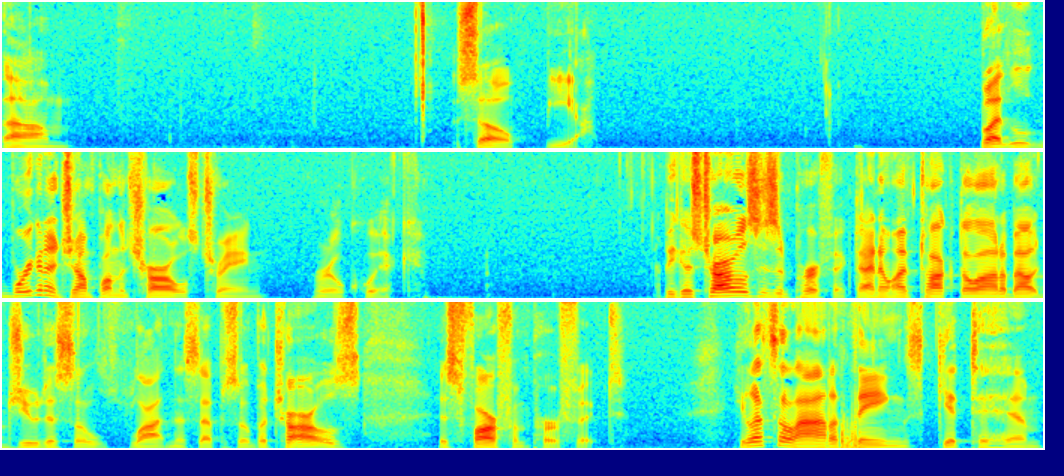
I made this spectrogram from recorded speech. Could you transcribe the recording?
Um. So yeah. But l- we're gonna jump on the Charles train real quick because Charles isn't perfect. I know I've talked a lot about Judas a lot in this episode, but Charles is far from perfect. He lets a lot of things get to him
